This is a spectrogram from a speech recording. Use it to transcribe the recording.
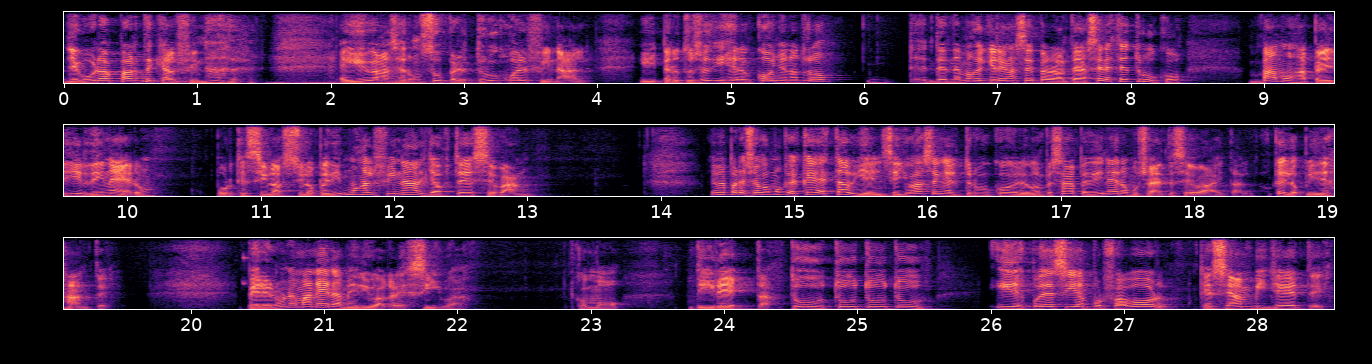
llegó una parte que al final, ellos iban a hacer un super truco al final. Y, pero entonces dijeron, coño, nosotros entendemos que quieren hacer, pero antes de hacer este truco, vamos a pedir dinero, porque si lo, si lo pedimos al final, ya ustedes se van. Y me pareció como que, que está bien, si ellos hacen el truco y luego empiezan a pedir dinero, mucha gente se va y tal. Ok, lo pides antes. Pero en una manera medio agresiva, como directa. Tú, tú, tú, tú. Y después decían, por favor, que sean billetes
